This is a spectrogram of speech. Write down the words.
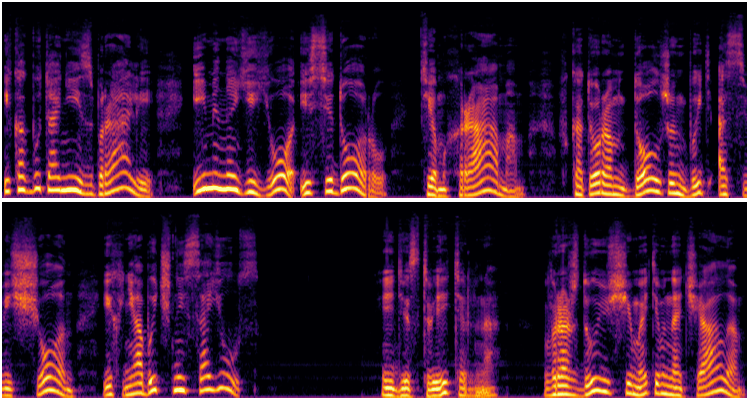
и как будто они избрали именно ее, Исидору, тем храмом, в котором должен быть освящен их необычный союз. И действительно, враждующим этим началом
